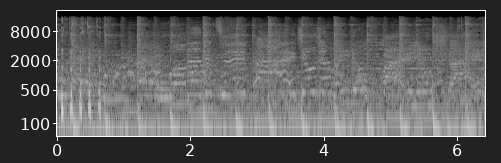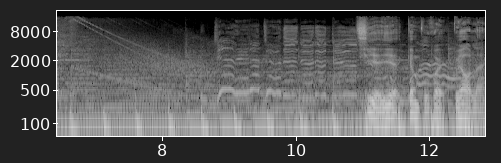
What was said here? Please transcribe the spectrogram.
七爷爷更不会，不要来。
